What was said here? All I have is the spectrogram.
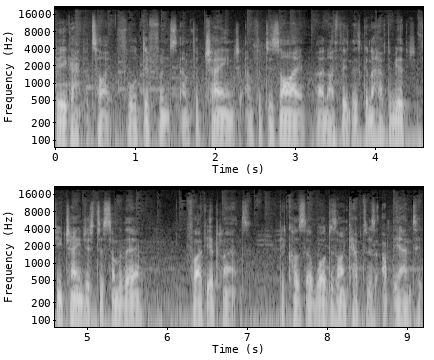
big appetite for difference and for change and for design. And I think there's going to have to be a few changes to some of their five-year plans because uh, World Design Capital is up the ante.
